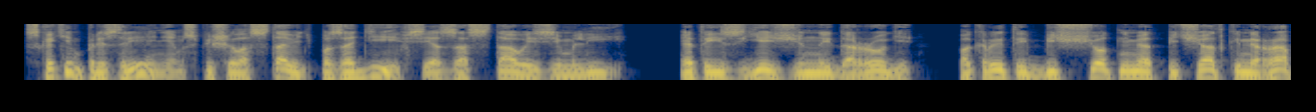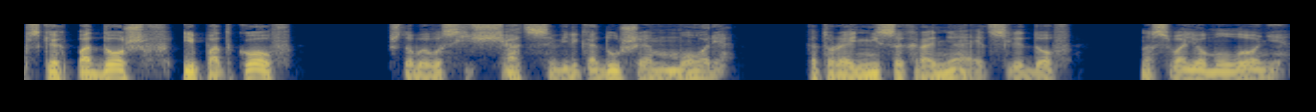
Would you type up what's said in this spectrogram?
С каким презрением спешил оставить позади все заставы земли, этой изъезженной дороги, покрытой бесчетными отпечатками рабских подошв и подков, чтобы восхищаться великодушием моря, которое не сохраняет следов на своем лоне.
